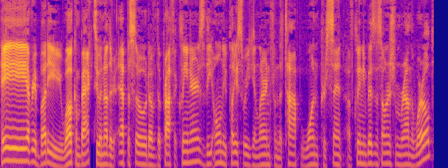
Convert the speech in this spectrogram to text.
Hey, everybody, welcome back to another episode of the Profit Cleaners, the only place where you can learn from the top 1% of cleaning business owners from around the world.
